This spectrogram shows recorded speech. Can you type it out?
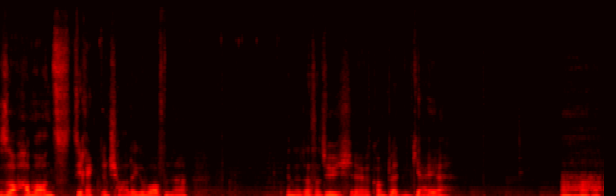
So, haben wir uns direkt in Schale geworfen, ne? Ich finde das natürlich äh, komplett geil. Ah.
